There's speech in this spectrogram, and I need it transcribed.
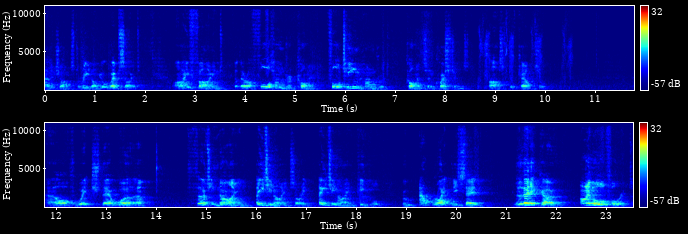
had a chance to read on your website, I find that there are 400 comment, 1,400 comments and questions asked of council, of which there were 39, 89, sorry, 89 people who outrightly said, let it go, I'm all for it.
